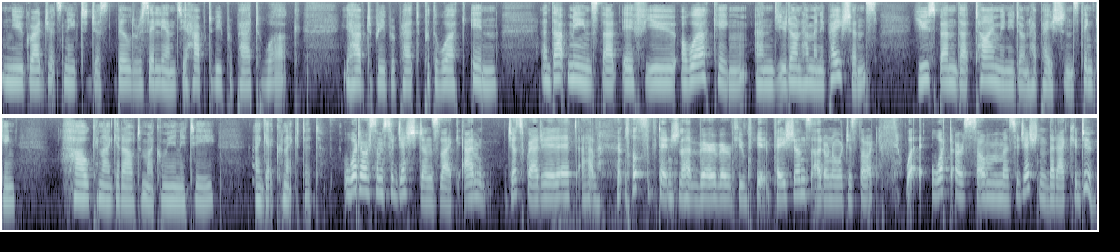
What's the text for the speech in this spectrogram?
new graduates need to just build resilience. You have to be prepared to work you have to be prepared to put the work in. And that means that if you are working and you don't have many patients, you spend that time when you don't have patients thinking, how can I get out of my community and get connected? What are some suggestions? Like, I'm just graduated, I have lots of potential, I have very, very few patients, I don't know where to start. What, what are some suggestions that I could do?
